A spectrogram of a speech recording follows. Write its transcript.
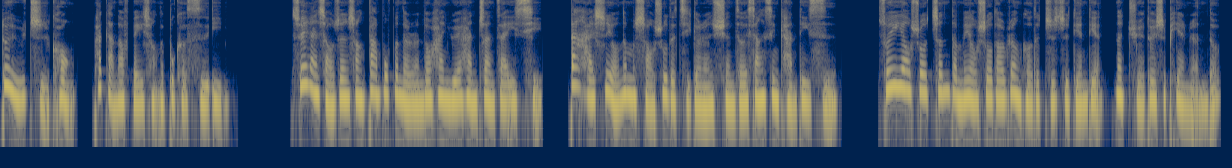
对于指控，她感到非常的不可思议。虽然小镇上大部分的人都和约翰站在一起。但还是有那么少数的几个人选择相信坎蒂斯，所以要说真的没有受到任何的指指点点，那绝对是骗人的。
